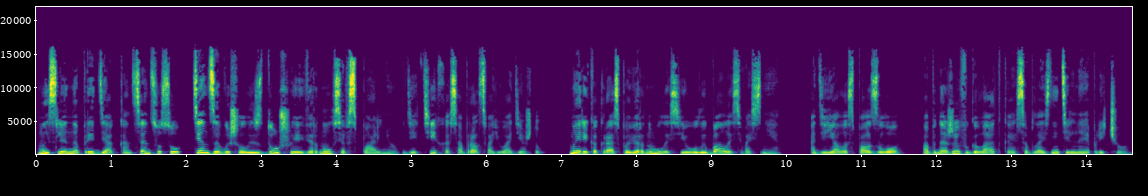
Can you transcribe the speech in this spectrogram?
Мысленно придя к консенсусу, Тензе вышел из душа и вернулся в спальню, где тихо собрал свою одежду. Мэри как раз повернулась и улыбалась во сне. Одеяло сползло, обнажив гладкое соблазнительное плечо.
